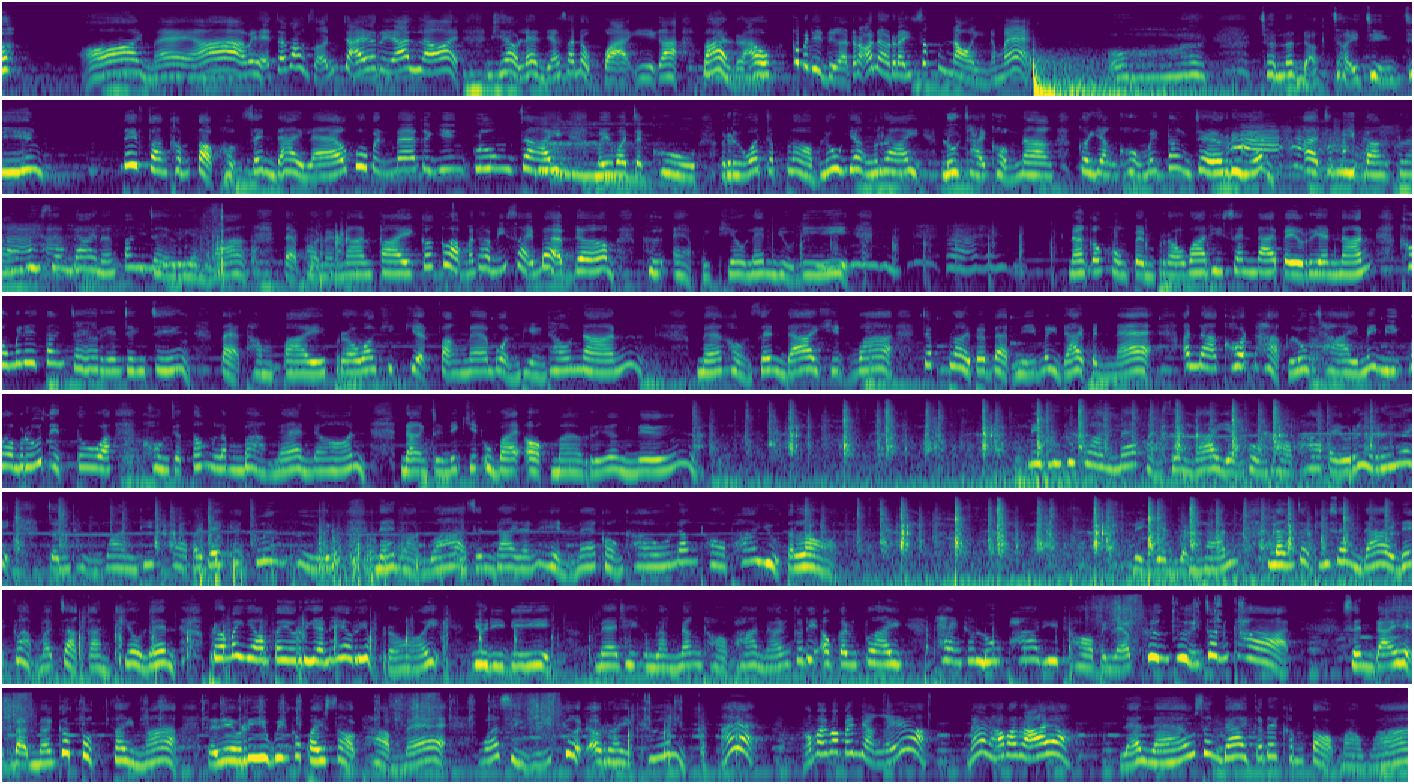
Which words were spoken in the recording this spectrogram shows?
โอ้ยแม่อะไม่เห็นจะต้องสนใจเรียนเลย เที่ยวเล่นยังสนุกกว่าอีกอะ บ้านเราก็ไม่ได้เดือดร้อนอะไรสักหน่อยนะแม่ โอ้ยฉันละหนักใจจริง ๆ ได้ฟังคำตอบของเส้นได้แล้ว ผู้เป็นแม่ก็ยิ่งกลุ้มใจ ไม่ว่าจะขู่หรือว่าจะปลอบลูกอย่างไร ลูกชายของนางก็ยังคงไม่ตั้งใจเรียน อาจจะมีบางครั้งที่เส้นได้นั้นตั้งใจเรียนบ้าง แต่พอนานๆไปก็กลับมาทำนิสัยแบบเดิม คือแอบไปเที่ยวเล่นอยู่ดี นั่นก็คงเป็นเพราะว่าที่เส้นได้ไปเรียนนั้น เขาไม่ได้ตั้งใจเรียนจริง ๆ แต่ทำไปเพราะว่าขี้เกียจฟังแม่บ่นเพียงเท่านั้น แม่ของเส้นได้คิดว่าจะปล่อยไปแบบนี้ไม่ได้เป็นแน่ อนาคตหากลูกชายไม่มีความรู้ติดตัว คงจะต้องลำบากแน่นอน นางจึงได้คิดอุบายออกมาเรื่องหนึ่ง ในทุกๆวันแม่ของเซนได้ยังคงทอผ้าไปเรื่อยๆ จนถึงวันที่ทอไปได้แค่ครึ่งผืน แน่นอนว่าเส้นได้นั้นเห็นแม่ของเขานั่งทอผ้าอยู่ตลอด ในเย็นวันนั้น หลังจากที่เส้นได้ได้กลับมาจากการเที่ยวเล่น เพราะไม่ยอมไปเรียนให้เรียบร้อย อยู่ดีๆ แม่ที่กำลังนั่งทอผ้านั้นก็ได้เอากันไกล แทงทะลุผ้าที่ทอไปแล้วครึ่งผืนจนขาด เซนไดเห็นแบบนั้นก็ตกใจมาก และได้รีบวิ่งเข้าไปสอบถามแม่ ว่าสิ่งนี้เกิดอะไรขึ้นแม่ทำไมมันเป็นอย่างนี้อะแม่ทำอะไรอะ และแล้วเส้นได้ก็ได้คำตอบมาว่า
